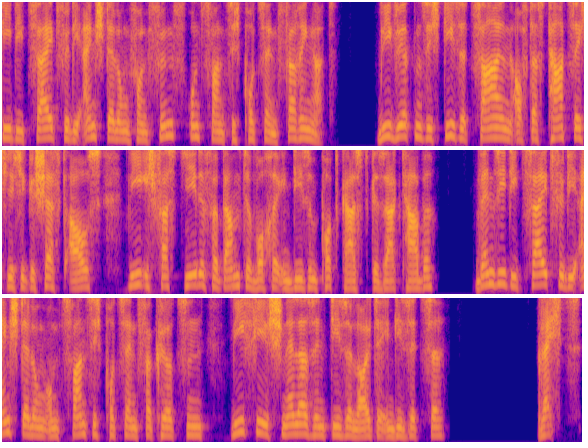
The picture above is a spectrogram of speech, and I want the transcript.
die die Zeit für die Einstellung von 25 Prozent verringert. Wie wirken sich diese Zahlen auf das tatsächliche Geschäft aus, wie ich fast jede verdammte Woche in diesem Podcast gesagt habe? Wenn Sie die Zeit für die Einstellung um 20 Prozent verkürzen, wie viel schneller sind diese Leute in die Sitze? Rechts.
